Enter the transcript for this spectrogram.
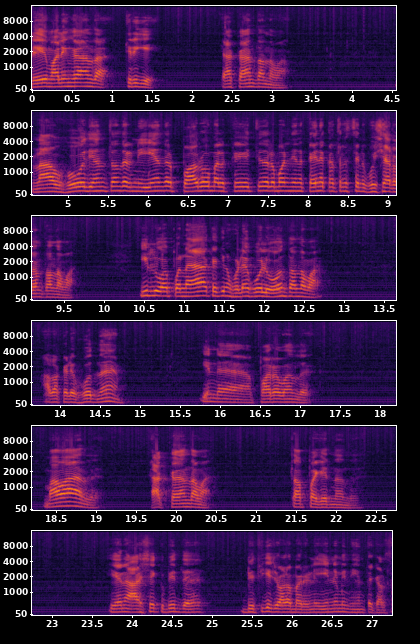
ಲೇ ಮಾಲಿಂಗ ಅಂದ, ತಿರುಗಿ. ಯಾಕ ಅಂತ ಅಂದವ. ನಾವು ಹೋದೆ ಅಂತಂದ್ರೆ ನೀ ಏನಂದ್ರೆ ಪಾರು ಮೇಲೆ ಕೈ ಎತ್ತಿದ್ರೆ ಮಾಡಿ ನಿನ್ನ ಕೈನ ಕತ್ತರಿಸ್ತೀನಿ, ಹುಷಾರು ಅಂತ ಅಂದವ. ಇಲ್ಲೂ ಅಪ್ಪ ನಾ ಯಾಕಿನ ಹೋಗ್ಲಿ ಅಂತಂದವ ಅವ ಕಡೆ ಹೋದ್ನ, ಇನ್ನು ಪರವ ಅಂದ ಮಾವ ಅಂದ ಅಕ್ಕ ಅಂದವ ತಪ್ಪಾಗ್ಯದ ನಂದು ಏನೋ ಆಸೆಗೆ ಬಿದ್ದ, ಬಿತ್ತಿಗೆ ಜೋಳ ಮರಣಿ ಇನ್ನು ಮುಂದೆ ಇಂಥ ಕೆಲಸ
